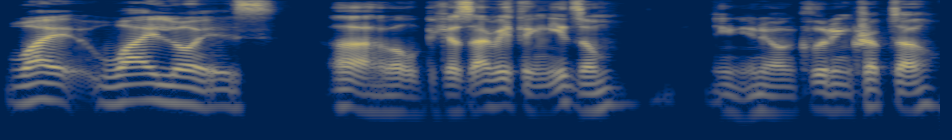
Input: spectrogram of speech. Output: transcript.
why? Why lawyers? Uh, well, because everything needs them, you you know, including crypto,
